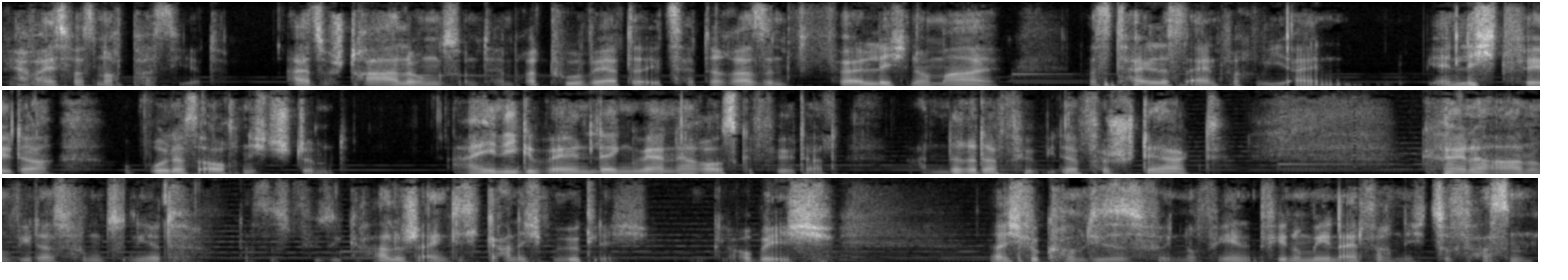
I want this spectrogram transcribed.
Wer weiß, was noch passiert. Also Strahlungs- und Temperaturwerte etc. sind völlig normal. Das Teil ist einfach wie ein, wie ein Lichtfilter, obwohl das auch nicht stimmt. Einige Wellenlängen werden herausgefiltert, andere dafür wieder verstärkt. Keine Ahnung, wie das funktioniert. Das ist physikalisch eigentlich gar nicht möglich, glaube ich. Ich bekomme dieses Phänomen einfach nicht zu fassen.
